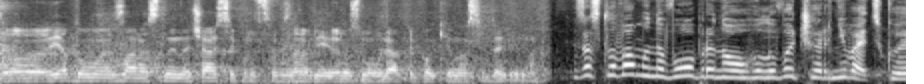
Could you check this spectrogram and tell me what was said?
То я думаю, зараз не на часі про це взагалі розмовляти, поки в нас іде війна. За словами новообраного голови Чернівецької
